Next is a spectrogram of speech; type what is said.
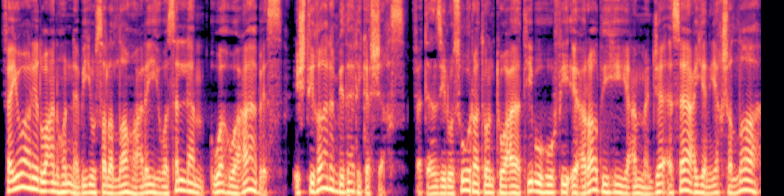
فيعرض عنه النبي صلى الله عليه وسلم وهو عابس اشتغالا بذلك الشخص فتنزل سورة تعاتبه في إعراضه عمن جاء ساعيا يخشى الله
